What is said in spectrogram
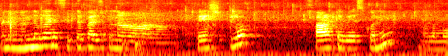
మనం ముందుగానే సిద్ధపరచుకున్న పేస్ట్లో సాల్ట్ వేసుకొని మనము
